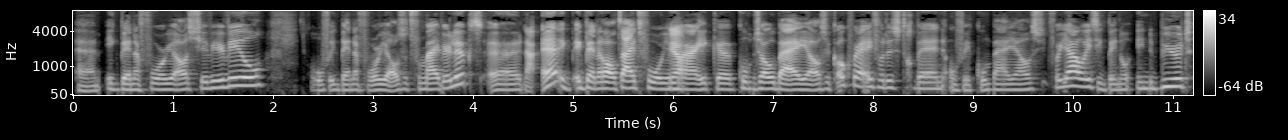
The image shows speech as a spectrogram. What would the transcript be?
ehm, ik ben er voor je als je weer wil. Of ik ben er voor je als het voor mij weer lukt. Eh, nou, hè, ik, ik ben er altijd voor je, Ja. maar ik eh, kom zo bij je als ik ook weer even rustig ben. Of ik kom bij je als het voor jou is. Ik ben al in de buurt.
